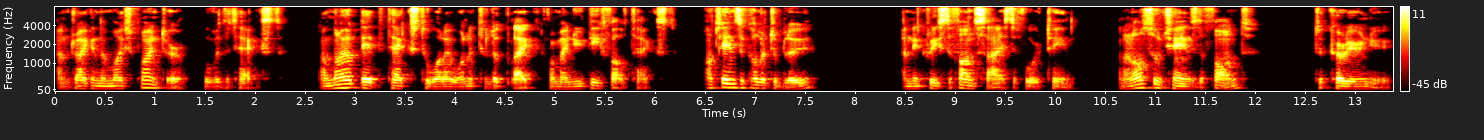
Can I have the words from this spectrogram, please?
and dragging the mouse pointer over the text. I'll now update the text to what I want it to look like for my new default text. I'll change the color to blue and increase the font size to 14. And I'll also change the font to Courier New.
